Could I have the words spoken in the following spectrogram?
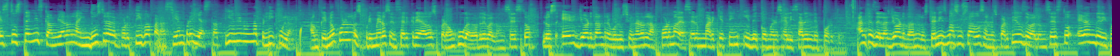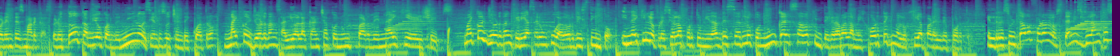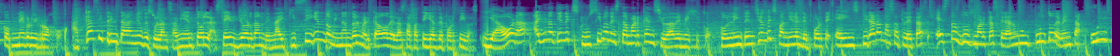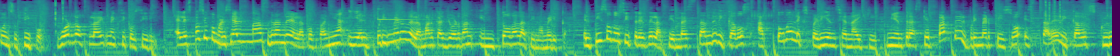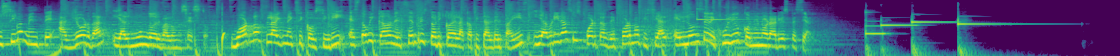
Estos tenis cambiaron la industria deportiva para siempre y hasta tienen una película. Aunque no fueron los primeros en ser creados para un jugador de baloncesto, los Air Jordan revolucionaron la forma de hacer marketing y de comercializar el deporte. Antes de las Jordan, los tenis más usados en los partidos de baloncesto eran de diferentes marcas, pero todo cambió cuando en 1984 Michael Jordan salió a la cancha con un par de Nike Airships. Michael Jordan quería ser un jugador distinto y Nike le ofreció la oportunidad de serlo con un calzado que integraba la mejor tecnología para el deporte. El resultado fueron los tenis blancos con negro y rojo. Casi 30 años de su lanzamiento, las Air Jordan de Nike siguen dominando el mercado de las zapatillas deportivas. Y ahora hay una tienda exclusiva de esta marca en Ciudad de México. Con la intención de expandir el deporte e inspirar a más atletas, estas dos marcas crearon un punto de venta único en su tipo, World of Flight Mexico City. El espacio comercial más grande de la compañía y el primero de la marca Jordan en toda Latinoamérica. El piso 2 y 3 de la tienda están dedicados a toda la experiencia Nike, mientras que parte del primer piso está dedicado exclusivamente a Jordan y al mundo del baloncesto. World of Flight Mexico City está ubicado en el centro histórico de la capital del país y abrirá sus puertas de forma oficial el 11 de julio con un horario especial.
